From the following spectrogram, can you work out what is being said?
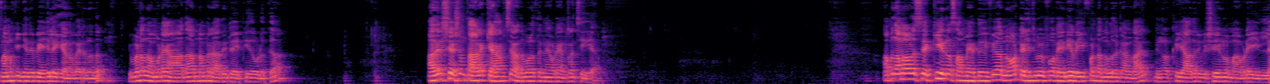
നമുക്ക് ഇങ്ങനെ പേജിലേക്കാണ് വരുന്നത്. ഇവിടെ നമ്മുടെ ആധാർ നമ്പർ ആദ്യം ടൈപ്പ് ചെയ്ത് കൊടുക്കുക. അതിനുശേഷം താഴെ ക്യാപ്ചർ അതുപോലെ തന്നെ അവിടെ എന്റർ ചെയ്യുക. അപ്പോൾ നമ്മൾ അവിടെ ചെക്ക് ചെയ്യുന്ന സമയത്ത് if you are not eligible for any refund എന്നുള്ളത് കണ്ടാൽ നിങ്ങൾക്ക് യാതൊരു വിഷയങ്ങളും അവിടെ ഇല്ല.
